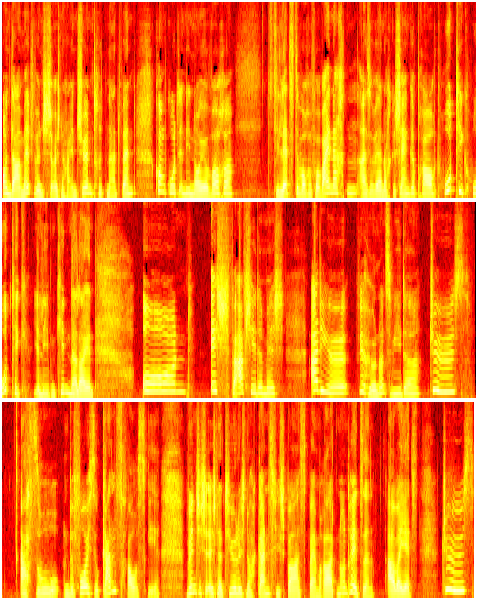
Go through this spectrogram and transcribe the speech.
Und damit wünsche ich euch noch einen schönen dritten Advent. Kommt gut in die neue Woche. Das ist die letzte Woche vor Weihnachten, also wer noch Geschenke braucht, hutig, hutig, ihr lieben Kinderlein. Und ich verabschiede mich. Adieu, wir hören uns wieder. Tschüss. Ach so, und bevor ich so ganz rausgehe, wünsche ich euch natürlich noch ganz viel Spaß beim Raten und Rätseln. Aber jetzt, tschüss.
